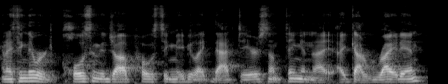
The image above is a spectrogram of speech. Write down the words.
And I think they were closing the job posting maybe like that day or something. And I, I got right in.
